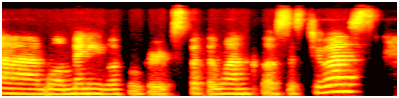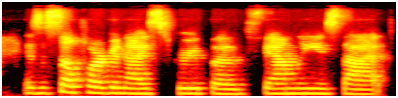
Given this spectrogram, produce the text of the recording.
Um, well, many local groups, but the one closest to us is a self-organized group of families that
